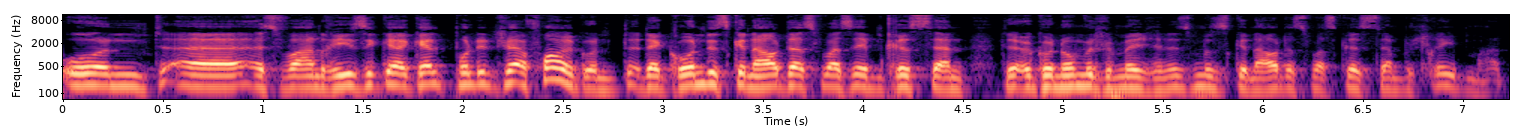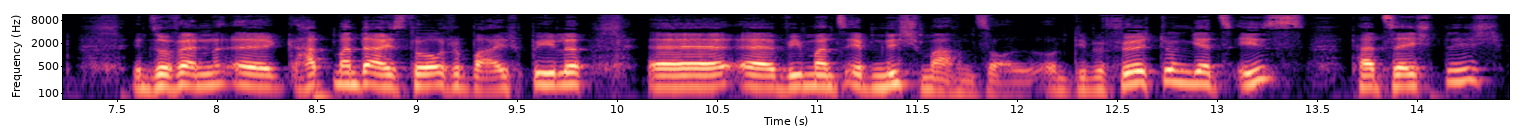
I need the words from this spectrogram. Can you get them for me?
und äh, es war ein riesiger geldpolitischer Erfolg. Und der Grund ist genau das, was eben Christian, der ökonomische Mechanismus ist genau das, was Christian beschrieben hat. Insofern äh, hat man da historische Beispiele, äh, äh, wie man es eben nicht machen soll. Und die Befürchtung jetzt ist tatsächlich,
